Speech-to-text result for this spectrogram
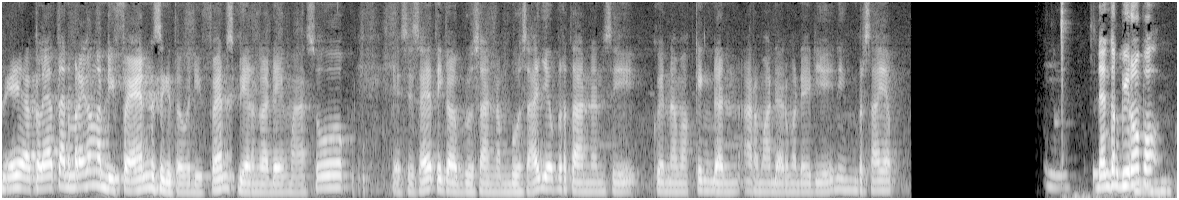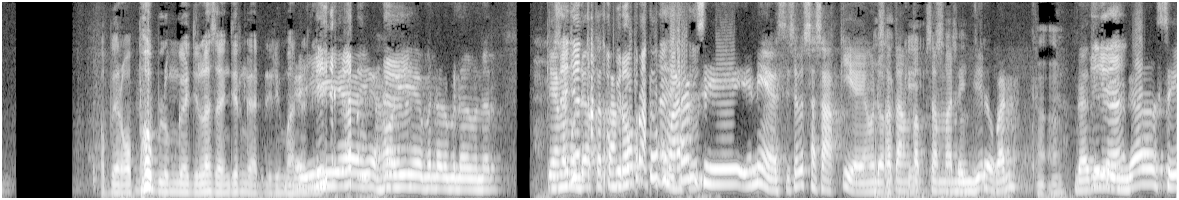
iya kelihatan mereka nge-defense gitu nge-defense biar nggak ada yang masuk ya sih saya tinggal berusaha nembus aja pertahanan si Queen sama King dan armada-armada dia ini bersayap Dan Tobi Ropo. Kopi Ropo belum gak jelas anjir nggak ada di mana. iya iya oh iya benar benar benar yang aja udah ketangkap Tobiropo tuh kemarin itu. si ini ya si siapa Sasaki ya yang udah Sasaki, ketangkap sama Sasaki. Denjiro kan Heeh. berarti Iya. tinggal si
